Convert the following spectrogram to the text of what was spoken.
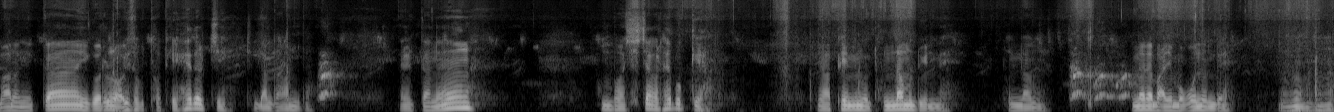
많으니까 이거를 어디서부터 어떻게 해야 될지 좀 난감합니다. 일단은 한번 시작을 해볼게요. 이 앞에 있는 건 돈나물도 있네. 돈나물. 옛날에 많이 먹었는데. 음, 음.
